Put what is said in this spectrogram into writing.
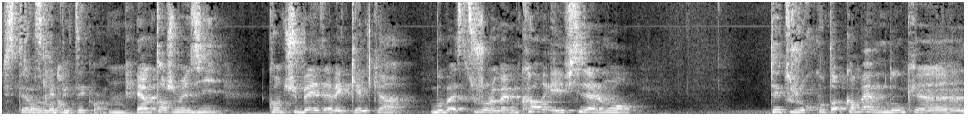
C'était se quoi. Et en même temps, je me dis, quand tu baises avec quelqu'un, bon bah c'est toujours le même corps et finalement, t'es toujours content quand même. Donc, euh,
